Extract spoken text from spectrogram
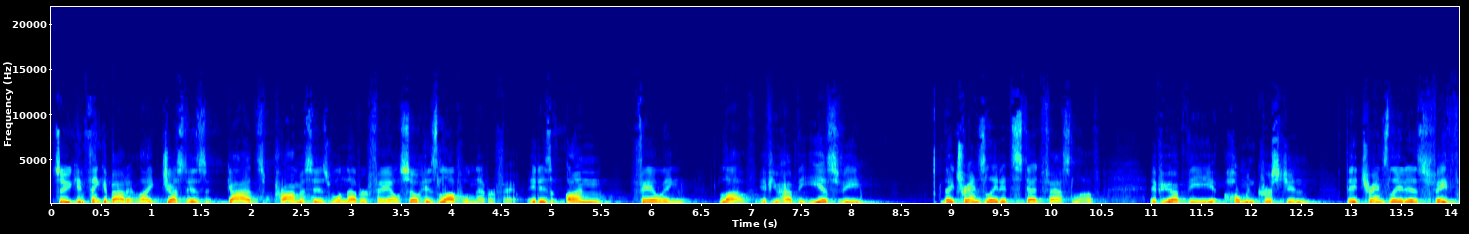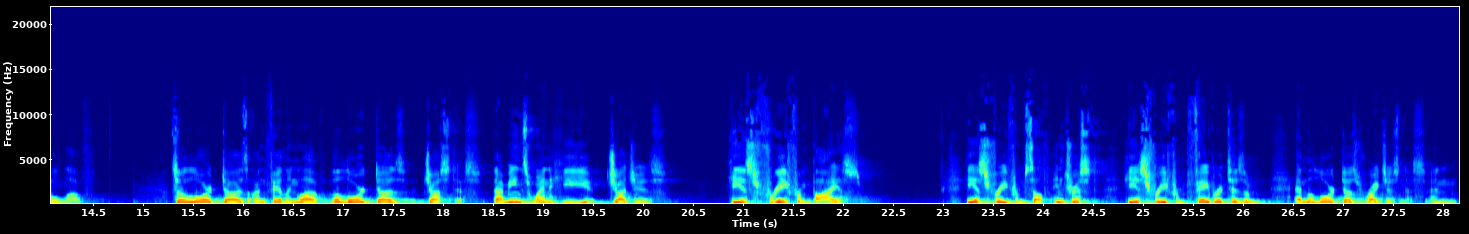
So you can think about it like just as God's promises will never fail, so his love will never fail. It is unfailing love. If you have the ESV, they translate it steadfast love. If you have the Holman Christian, they translate it as faithful love. So the Lord does unfailing love. The Lord does justice. That means when he judges, he is free from bias, he is free from self interest, he is free from favoritism, and the Lord does righteousness. And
